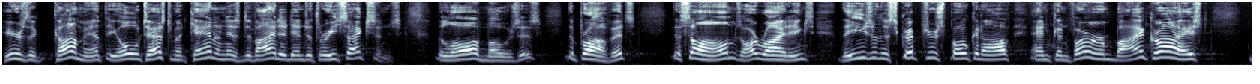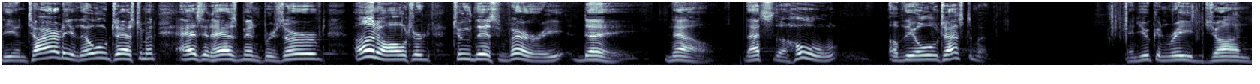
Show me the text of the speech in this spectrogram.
Here's a comment the Old Testament canon is divided into three sections the Law of Moses, the prophets, the Psalms or writings. These are the scriptures spoken of and confirmed by Christ, the entirety of the Old Testament as it has been preserved, unaltered to this very day. Now, that's the whole of the Old Testament. And you can read John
